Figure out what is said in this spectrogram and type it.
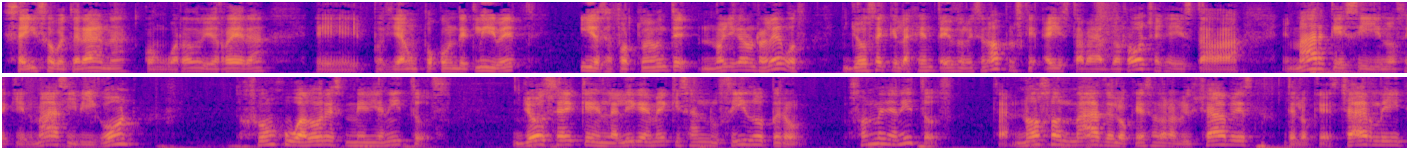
se hizo veterana con Guardado y Herrera, eh, pues ya un poco en declive, y desafortunadamente no llegaron relevos. Yo sé que la gente eso dice, no, pero es que ahí estaba Aldo Rocha, y ahí estaba Márquez y no sé quién más, y Bigón. Son jugadores medianitos. Yo sé que en la Liga MX han lucido, pero son medianitos no son más de lo que es ahora Luis Chávez, de lo que es Charlie,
